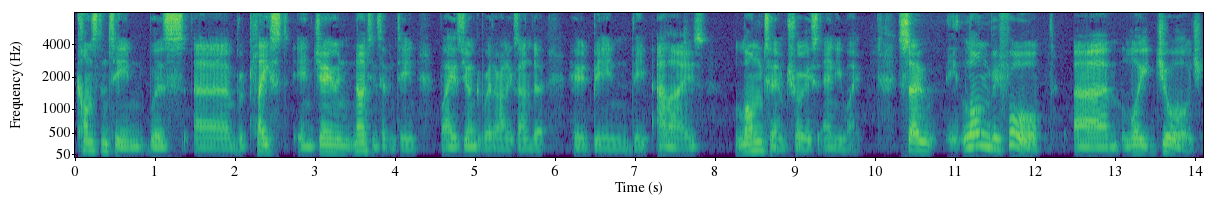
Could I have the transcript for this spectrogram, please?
Constantine was uh, replaced in June 1917 by his younger brother Alexander, who'd been the Allies' long term choice anyway. So, long before um, Lloyd George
